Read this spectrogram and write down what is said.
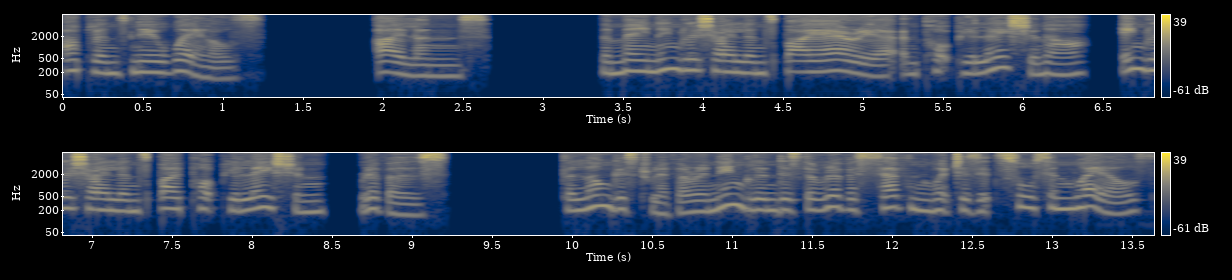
uplands near Wales. Islands. The main English islands by area and population are, English islands by population, rivers. The longest river in England is the River Severn which is its source in Wales,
